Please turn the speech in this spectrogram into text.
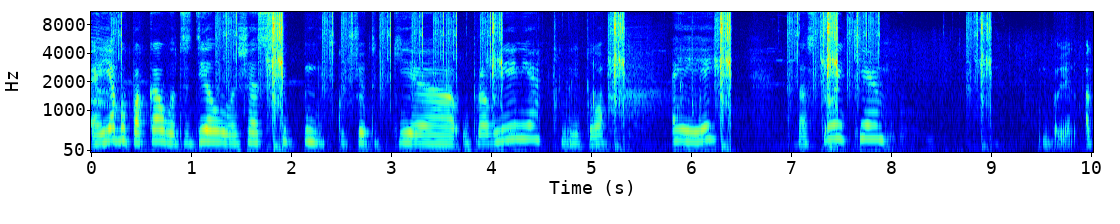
А я бы пока вот сделала сейчас секундочку все-таки э, управление. Не то. Эй-эй-эй. Настройки. Блин, а,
